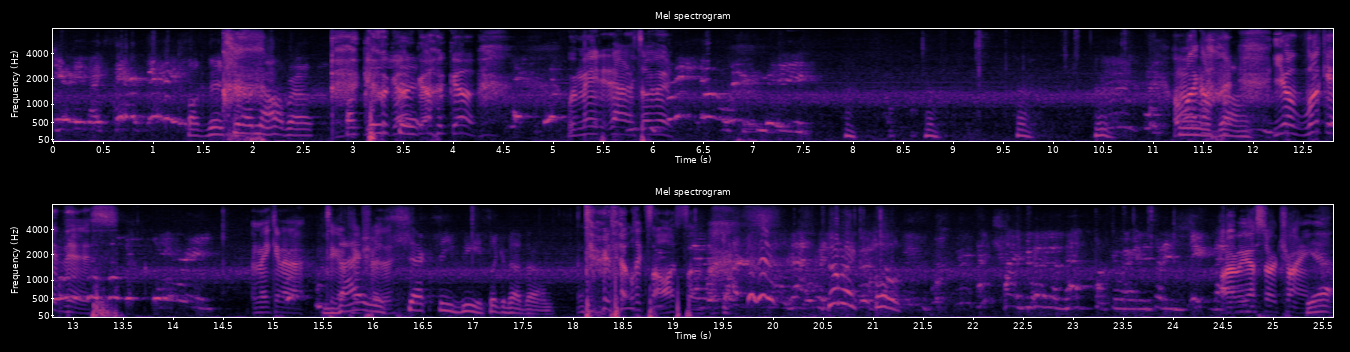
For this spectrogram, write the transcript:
shooting my staircase! Fuck this shit, I'm out, bro. Fuck this Go, go, shit. go, go. We made it down. It's all good. Oh, oh my god. God. Yo, look at this. I'm making a taking a picture of is this. sexy beast. Look at that dumb. Dude, that looks awesome. I'm like, oh. I tried doing it that fucking way and they started shooting Alright, we gotta start trying. Yeah.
